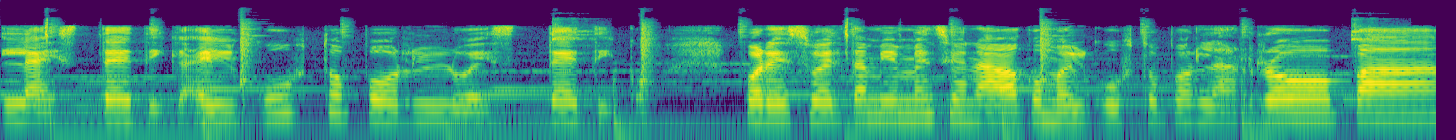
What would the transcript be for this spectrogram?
la estética, el gusto por lo estético. Por eso él también mencionaba como el gusto por la ropa,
